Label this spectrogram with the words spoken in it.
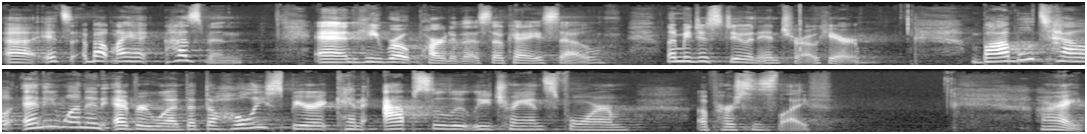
Uh, it's about my husband, and he wrote part of this, okay? So let me just do an intro here. Bob will tell anyone and everyone that the Holy Spirit can absolutely transform a person's life. All right.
